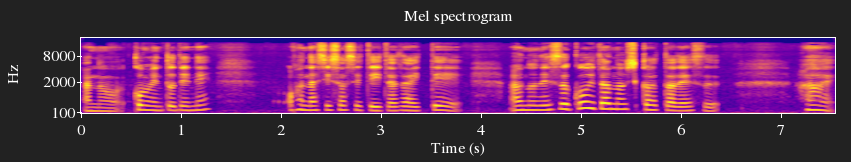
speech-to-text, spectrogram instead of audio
あのコメントでねお話しさせていただいて、あのね、すごい楽しかったです。はい。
